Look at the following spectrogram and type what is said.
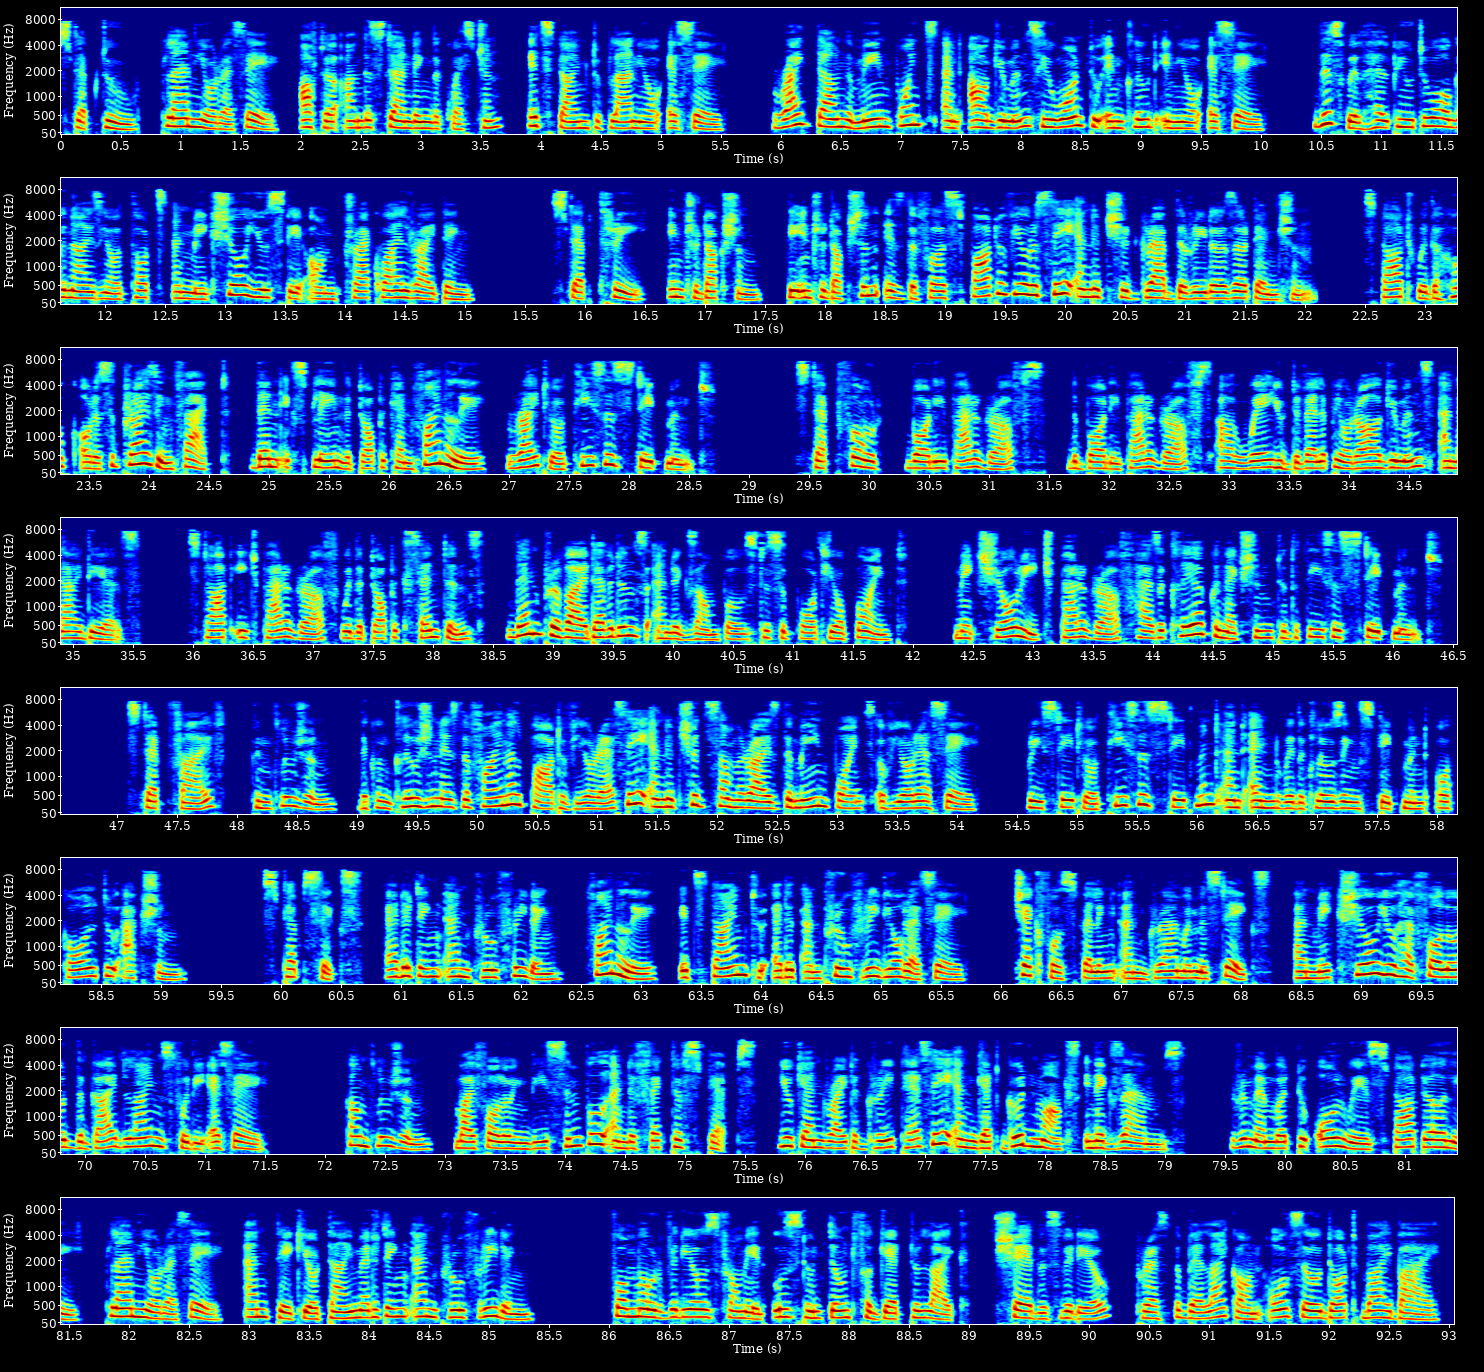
Step 2 Plan your essay. After understanding the question, it's time to plan your essay. Write down the main points and arguments you want to include in your essay. This will help you to organize your thoughts and make sure you stay on track while writing. Step 3 Introduction The introduction is the first part of your essay and it should grab the reader's attention. Start with a hook or a surprising fact, then explain the topic and finally, write your thesis statement. Step 4 Body paragraphs The body paragraphs are where you develop your arguments and ideas. Start each paragraph with a topic sentence, then provide evidence and examples to support your point. Make sure each paragraph has a clear connection to the thesis statement. Step 5 Conclusion The conclusion is the final part of your essay and it should summarize the main points of your essay. Restate your thesis statement and end with a closing statement or call to action. Step 6 Editing and Proofreading Finally, it's time to edit and proofread your essay. Check for spelling and grammar mistakes, and make sure you have followed the guidelines for the essay. Conclusion By following these simple and effective steps, you can write a great essay and get good marks in exams. Remember to always start early, plan your essay, and take your time editing and proofreading. For more videos from EduStunt don't forget to like, share this video, press the bell icon also. Bye bye.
